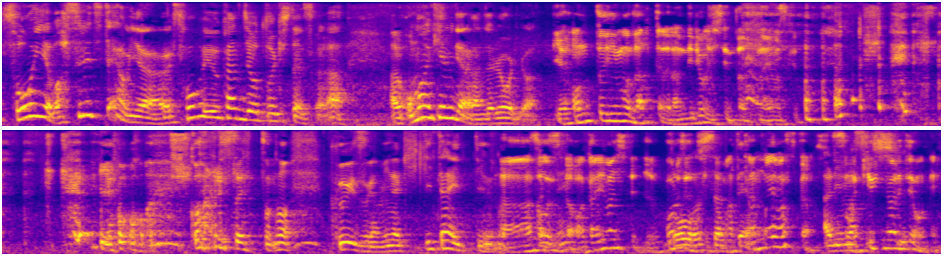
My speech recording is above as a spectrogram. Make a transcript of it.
そういや忘れてたよ、みたいな。そういう感じをお届けしたいですから、あの、おまけみたいな感じで料理は。いや、本当にもうだったらなんで料理してんだってなりますけど。いやもう、コルセットのクイズがみんな聞きたいっていうのああ、そうですか。ねわかりました。じゃあ、コルセット考えますか。あります急に言われてもね。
